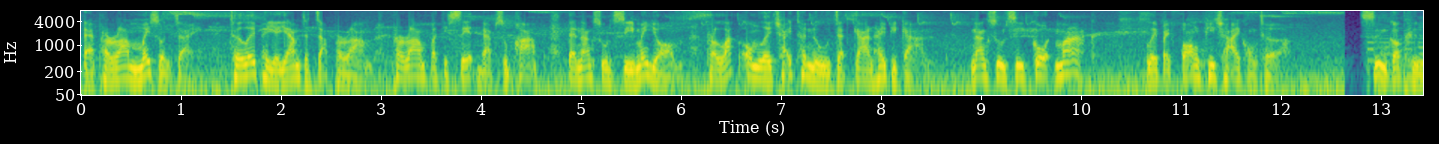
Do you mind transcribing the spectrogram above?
แต่พระรามไม่สนใจ ธอเลยพยายามจะจับพระราม พระรามปฏิเสธแบบสุภาพ แต่นางสูดซีไม่ยอม พระลักษมอมเลยใช้ธนูจัดการให้พิการ นางสูดซีโกรธมาก เลยไปฟ้องพี่ชายของเธอ ซึ่งก็คือ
